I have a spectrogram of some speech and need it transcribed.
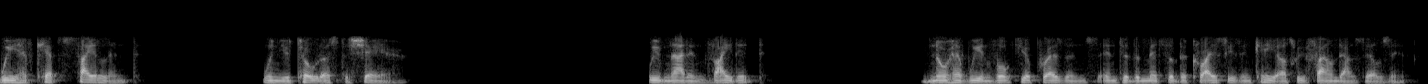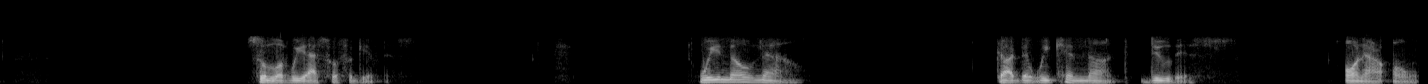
We have kept silent when you told us to share. We've not invited, nor have we invoked your presence into the midst of the crises and chaos we found ourselves in. So, Lord, we ask for forgiveness. We know now, God, that we cannot do this on our own,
